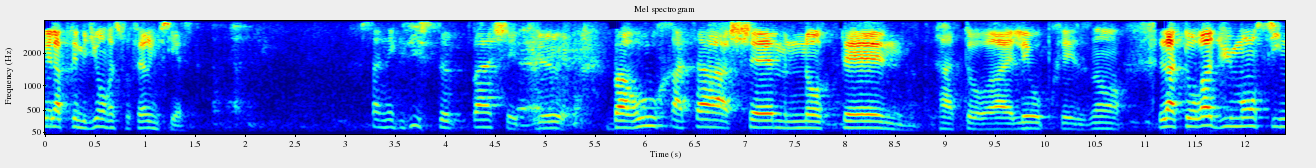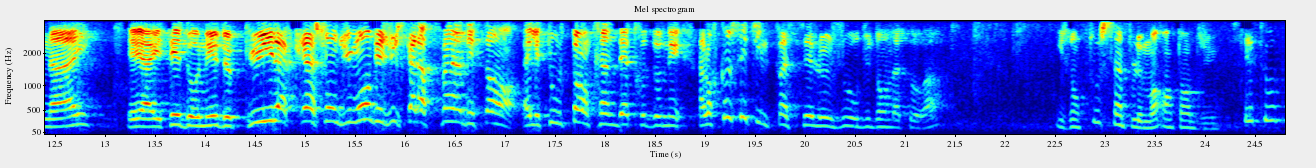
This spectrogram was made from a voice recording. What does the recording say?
et l'après-midi, on va se faire une sieste. Ça n'existe pas chez Dieu. Baruch ata Hashem noten. La Torah, elle est au présent. La Torah du mont Sinaï, et a été donnée depuis la création du monde et jusqu'à la fin des temps. Elle est tout le temps en train d'être donnée. Alors que s'est-il passé le jour du don de la Torah? Ils ont tout simplement entendu. C'est tout.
